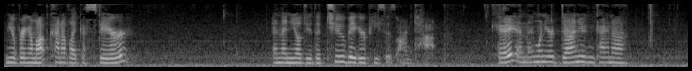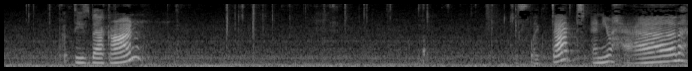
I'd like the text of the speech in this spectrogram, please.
And you'll bring them up kind of like a stair. And then you'll do the two bigger pieces on top. Okay, and then when you're done, you can kind of Put these back on. Just like that. And you have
